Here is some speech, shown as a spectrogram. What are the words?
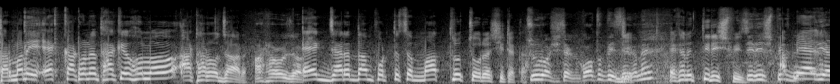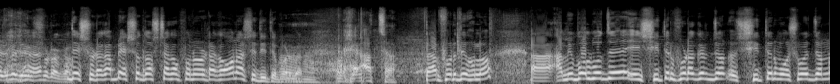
তার মানে এক কার্টনে থাকে হলো আঠারো জার আঠারো হাজার এক জারের দাম পড়তেছে মাত্র চৌরাশি টাকা। চুরাশি টাকা। কত পিস এখানে? এখানে তিরিশ পিস 30 piece আপনি বিক্রি আসবে 150 টাকা। দেড়শো টাকা। আপনি একশো দশ টাকা পনেরো টাকা অনাসে দিতে পারবেন। হ্যাঁ, আচ্ছা। তারপরে দিয়ে হলো আমি বলব যে এই শীতের ফোটাকের জন্য শীতের মৌসুমের জন্য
